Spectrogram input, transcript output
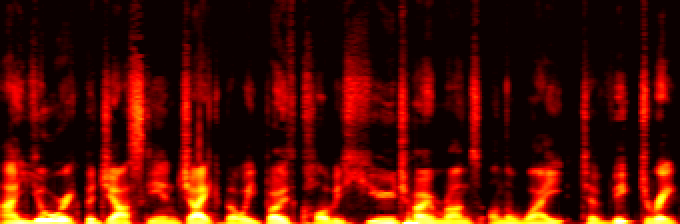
Uh, Ulrich Bojarski and Jake Bowey both clobbered huge home runs on the way to victory.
